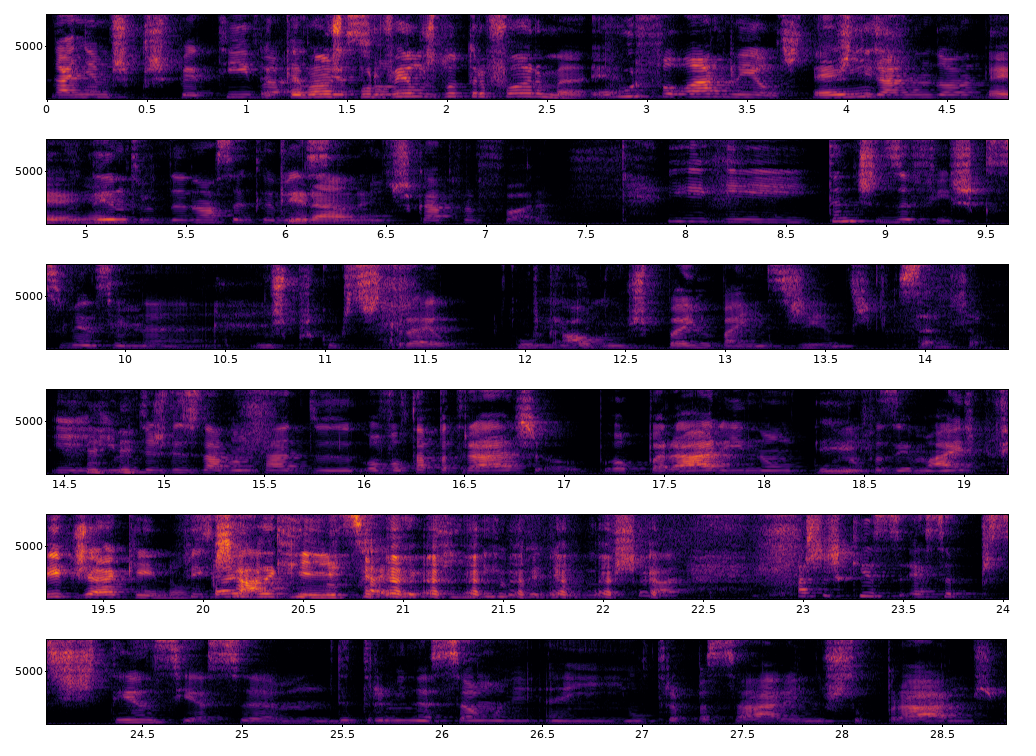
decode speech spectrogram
ganhamos perspectiva. Acabamos por vê-los de outra forma. É. Por falar neles, é tirar é, dentro da nossa cabeça e cá para fora. E, e, tantos desafios que se vencem na, nos percursos de trail Ui, alguns bem, bem exigentes. São, são. E, e, muitas vezes dá vontade de ou voltar para trás ou, ou parar e não, e não fazer mais. Fico já aqui, não Fico sai já daqui. Aqui, sai daqui, venha-me buscar. Achas que esse, essa persistência, essa hum, determinação em, em, ultrapassar, em nos superarmos,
